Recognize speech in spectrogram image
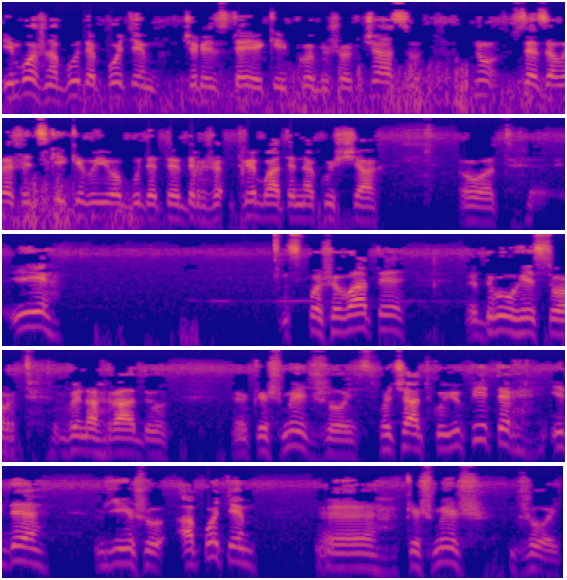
і можна буде потім через деякий проміжок часу. Ну, все залежить, скільки ви його будете тримати на кущах. От. І споживати другий сорт винограду е, кишмиш Джой. Спочатку Юпітер іде в їжу, а потім е, кишмиш Джой.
